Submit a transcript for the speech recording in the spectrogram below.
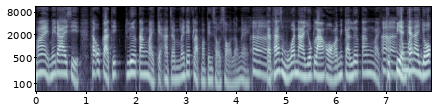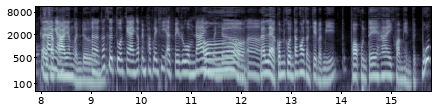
ไม่ไม่ได้สิ ถ้าโอกาสที่เลือกตั้งใหม่แกอาจจะไม่ได้กลับมาเป็นสสแล้วไงอ่าแต่ถ้าสมมุติว่านายกลาออกแล้วมีการเลือกตั้งใหม่อ่าคือเปลี่ยนก็เหมืแค่อนนายกก็แต่ใช่สไงภายังเหมือนเดิมเออก็คือตัวแกนก็เป็นพรรคเล็กที่อาจไปรวมได้เหมือนเดิมเออนั่นแหละก็มีคนตั้งข้อสังเกตแบบนี้ พอคุณเต้ให้ความเห็นไปปุ๊บ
